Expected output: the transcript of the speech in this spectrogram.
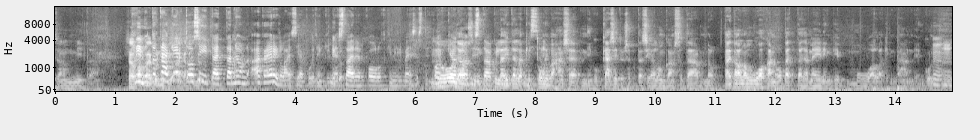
sano mitään. Se on Niin, mutta tämä kertoo nykyaikainen siitä, että ne on aika erilaisia kuitenkin, ne Steiner-koulutkin ilmeisesti. Joo, ja niin kyllä itselläkin tuli vähän se niin kuin käsitys, että siellä on kanssa tämä, no taitaa olla luokan opettajameininki muuallakin vähän, niin kuin, mm.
